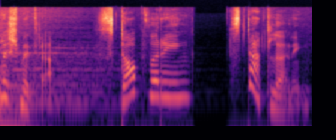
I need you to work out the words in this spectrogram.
English Mitra. Stop worrying, start learning.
